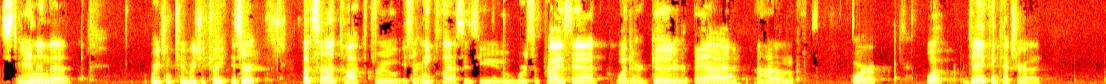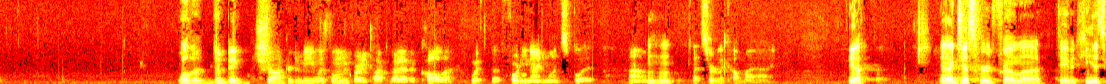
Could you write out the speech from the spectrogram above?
staying in that region two, region three. Is there, let's uh, talk through, is there any classes you were surprised at, whether good or bad? Um, or what did anything catch your eye? Well, the, the big shocker to me was the one we've already talked about at Ocala with the 49 1 split. Um, mm-hmm. That certainly caught my eye. Yeah. And I just heard from uh, David. He is,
